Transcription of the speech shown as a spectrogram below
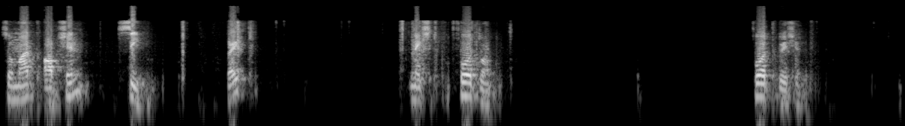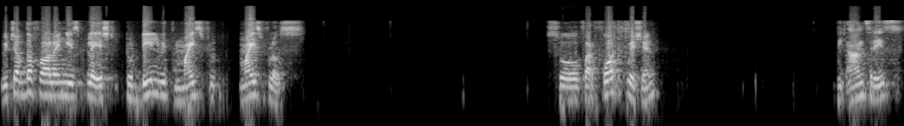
So mark option C, right? Next, fourth one. Fourth question. Which of the following is placed to deal with mice, mice flows? So for fourth question, the answer is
